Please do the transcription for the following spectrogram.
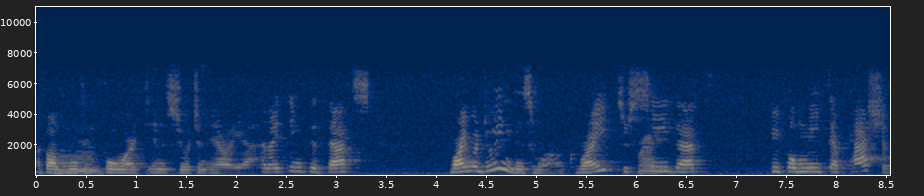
about mm. moving forward in a certain area. And I think that that's why we're doing this work, right? To right. see that people meet their passion,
